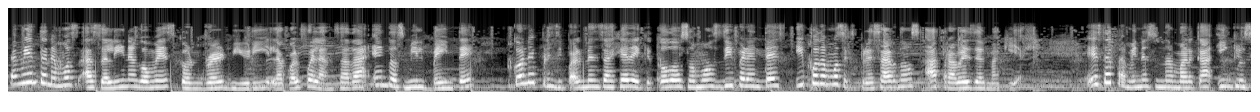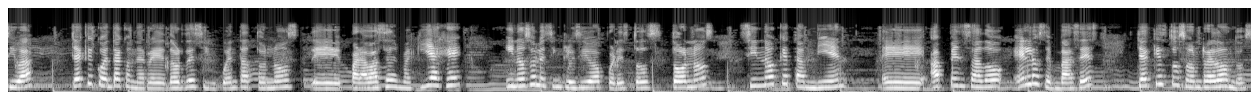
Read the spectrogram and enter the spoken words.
También tenemos a Selena Gómez con Rare Beauty, la cual fue lanzada en 2020 con el principal mensaje de que todos somos diferentes y podemos expresarnos a través del maquillaje. Esta también es una marca inclusiva ya que cuenta con alrededor de 50 tonos de, para base de maquillaje y no solo es inclusiva por estos tonos, sino que también eh, ha pensado en los envases, ya que estos son redondos,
